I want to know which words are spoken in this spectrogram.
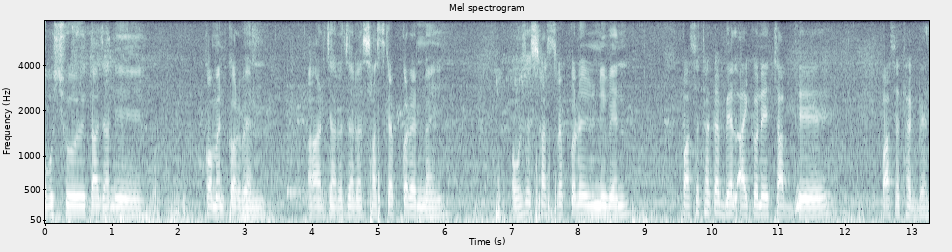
অবশ্যই তা জানিয়ে কমেন্ট করবেন। আর যারা যারা সাবস্ক্রাইব করেন নাই, অবশ্যই সাবস্ক্রাইব করে নেবেন। পাশে থাকা বেল আইকনে চাপ দিয়ে পাশে থাকবেন।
